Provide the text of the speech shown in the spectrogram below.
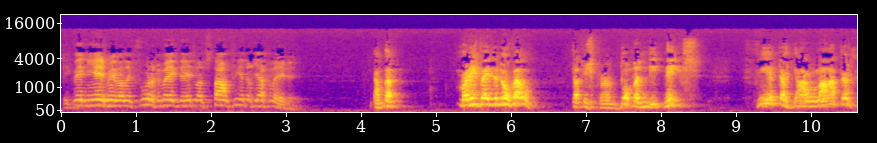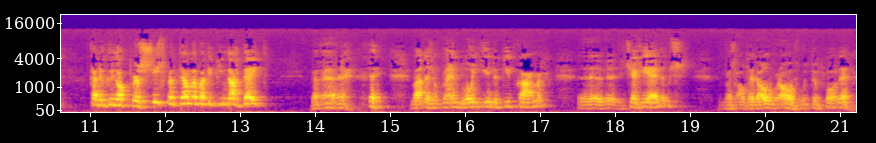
Ik weet niet eens meer wat ik vorige week deed, laat staan 40 jaar geleden. Maar, ik weet het nog wel. Dat is verdomme niet niks. Veertig jaar later kan ik u nog precies vertellen wat ik die nacht deed. We, hadden zo'n klein blondje in de typkamer. eh Jackie Adams. Was altijd overal voor te worden.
